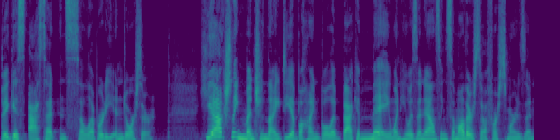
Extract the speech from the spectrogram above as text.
biggest asset and celebrity endorser. He actually mentioned the idea behind Bullet back in May when he was announcing some other stuff for Smartisan,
